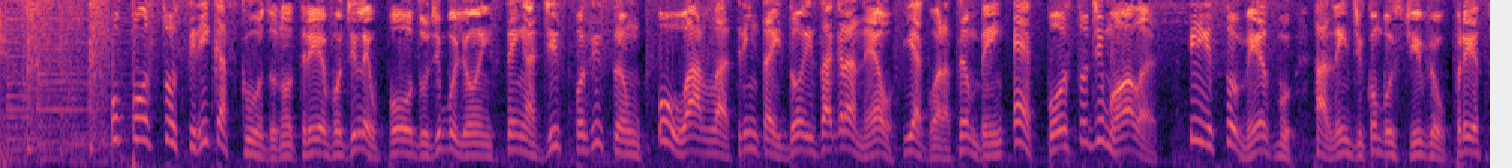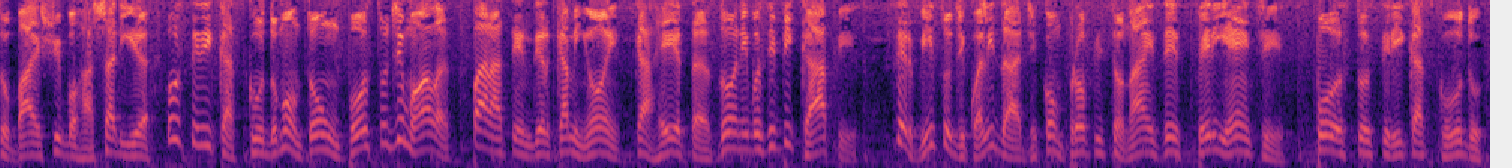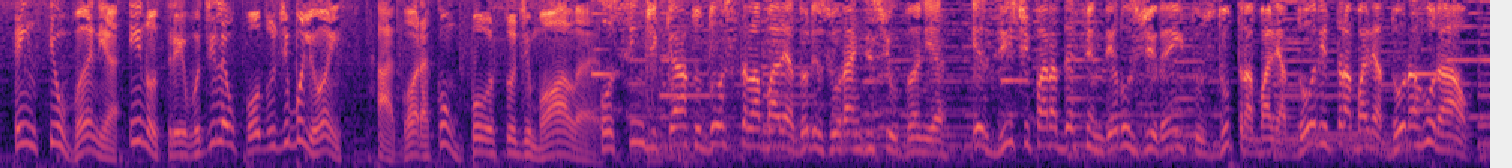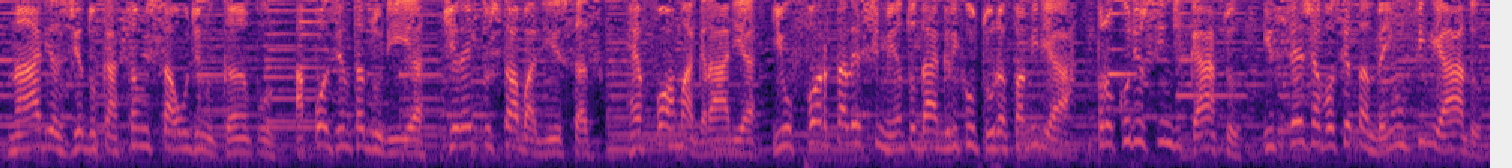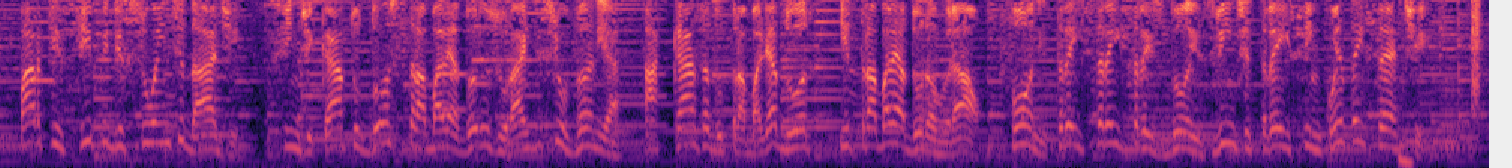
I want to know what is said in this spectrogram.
O posto Siri Cascudo, no trevo de Leopoldo de Bulhões, tem à disposição o Arla 32 a granel e agora também é posto de molas. Isso mesmo, além de combustível, preço baixo e borracharia, o Siri Cascudo montou um posto de molas para atender caminhões, carretas, ônibus e picapes. Serviço de qualidade com profissionais experientes. Posto Siri Cascudo, em Silvânia e no trevo de Leopoldo de Bulhões, agora com posto de molas. O Sindicato dos Trabalhadores Rurais de Silvânia existe para defender os direitos do trabalhador e trabalhadora rural na áreas de educação e saúde no campo, aposentadoria, direitos trabalhistas, reforma agrária e o fortalecimento da agricultura familiar. Procure o sindicato e seja você também um filiado. Participe de sua entidade. Sindicato dos Trabalhadores Rurais de Silvânia, a Casa do Trabalhador e Trabalhadora Rural. Fone 3332 2357.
